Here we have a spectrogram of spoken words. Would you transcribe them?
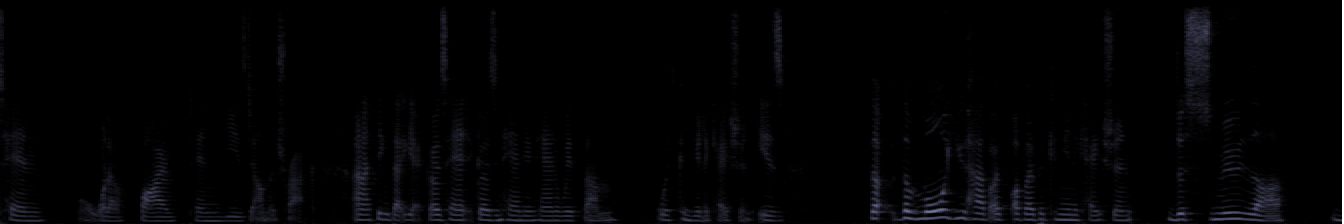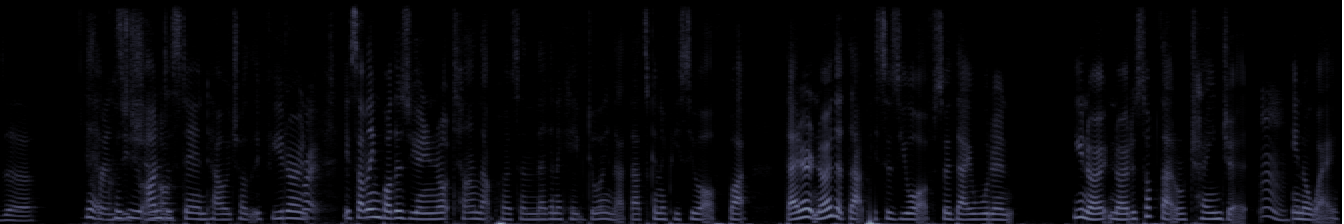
10 or whatever, five, 10 years down the track? And I think that, yeah, goes hand, goes in hand in hand with, um, with communication is the, the more you have of, of open communication, the smoother the Yeah, because you transition of- understand how each other. If you don't, Correct. if something bothers you and you're not telling that person, they're gonna keep doing that. That's gonna piss you off. But they don't know that that pisses you off, so they wouldn't, you know, know to stop that or change it Mm. in a way.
